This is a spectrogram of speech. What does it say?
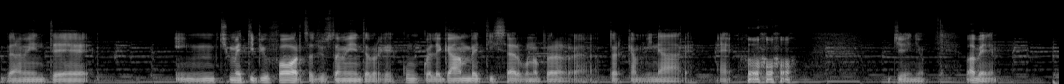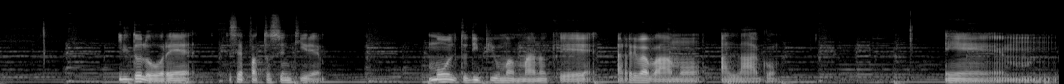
veramente in, ci metti più forza, giustamente, perché comunque le gambe ti servono per, per camminare. Eh. Genio. Va bene il dolore si è fatto sentire molto di più man mano che arrivavamo al lago. E, ehm,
